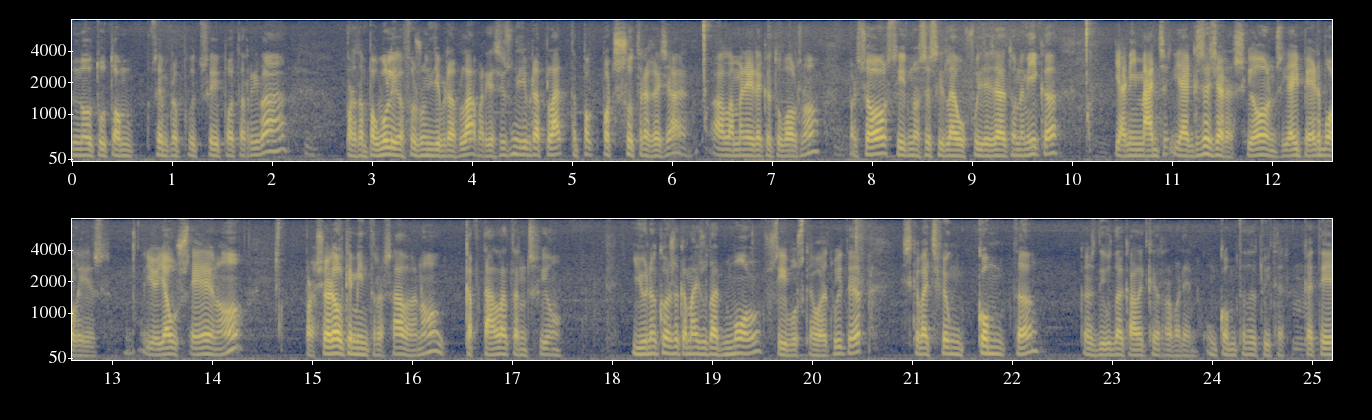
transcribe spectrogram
no tothom sempre potser hi pot arribar, però tampoc volia que fos un llibre pla, perquè si és un llibre pla tampoc pots sotreguejar a la manera que tu vols, no? Per això, si, no sé si l'heu fullejat una mica, hi ha imatges, hi ha exageracions, hi ha hipèrboles, jo ja ho sé, no? Però això era el que m'interessava, no? Captar l'atenció. I una cosa que m'ha ajudat molt, si busqueu a Twitter, és que vaig fer un compte que es diu de Cal que Reverent, un compte de Twitter, mm. que té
